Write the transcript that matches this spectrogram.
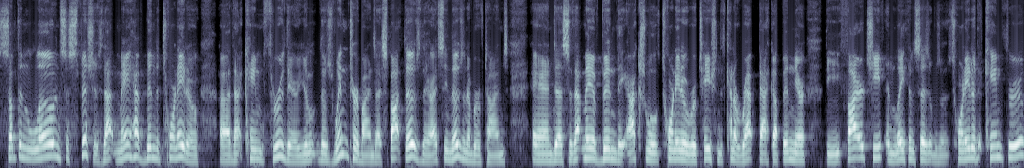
something low and suspicious. That may have been the tornado uh, that came through there. You're, those wind turbines, I spot those there. I've seen those a number of times. And uh, so that may have been the actual tornado rotation that's kind of wrapped back up in there. The fire chief in Latham says it was a tornado that came through.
